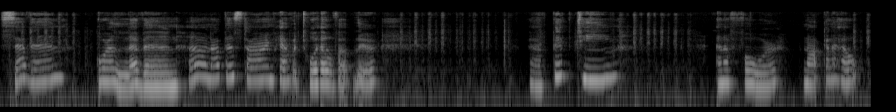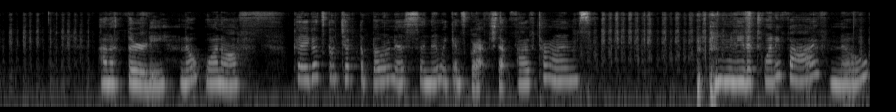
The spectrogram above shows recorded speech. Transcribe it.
7 or 11. Oh, not this time. We have a 12 up there. A 15 and a 4. Not going to help. And a 30. Nope, one off. Okay, let's go check the bonus and then we can scratch that five times. we need a 25. Nope.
